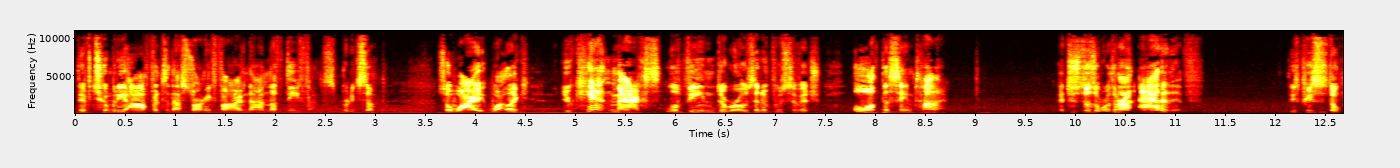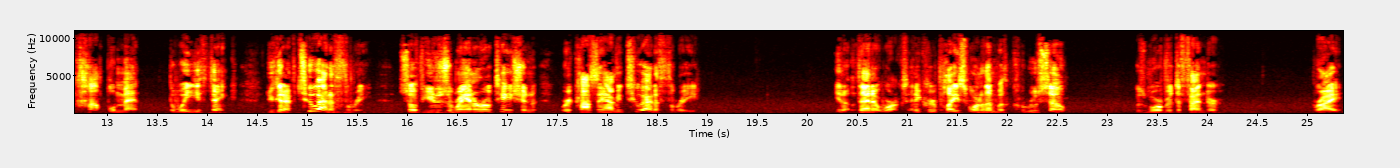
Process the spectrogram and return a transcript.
They have too many offense in that starting five, not enough defense. Pretty simple. So why, why like you can't max LaVine, DeRozan, and Vucevic all at the same time. It just doesn't work. They're not additive. These pieces don't complement the way you think. You could have two out of three. So if you just ran a rotation where you're constantly having two out of three, you know, then it works. And you can replace one of them with Caruso, who's more of a defender, right?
